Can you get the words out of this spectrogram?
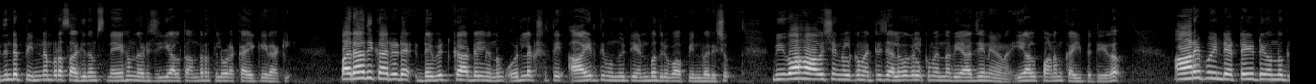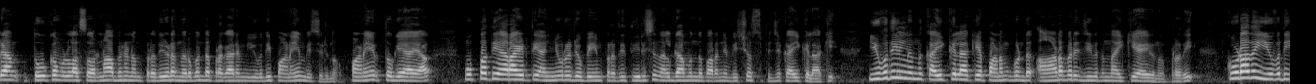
ഇതിന്റെ പിൻ നമ്പർ സഹിതം സ്നേഹം നടിച്ച് ഇയാൾ തന്ത്രത്തിലൂടെ കൈക്കലാക്കി. പരാതിക്കാരുടെ ഡെബിറ്റ് കാർഡിൽ നിന്നും ഒരു ലക്ഷത്തി ആയിരത്തി മുന്നൂറ്റി എൺപത് രൂപ പിൻവലിച്ചു. വിവാഹ ആവശ്യങ്ങൾക്കും മറ്റ് ചെലവുകൾക്കും എന്ന വ്യാജേനയാണ് ഇയാൾ പണം കൈപ്പറ്റിയത്. ആറ് പോയിന്റ് എട്ട് എട്ട് ഒന്ന് ഗ്രാം തൂക്കമുള്ള സ്വർണാഭരണം പ്രതിയുടെ നിർബന്ധപ്രകാരം യുവതി പണയം വെച്ചിരുന്നു. പണയത്തുകയായ മുപ്പത്തി ആറായിരത്തി അഞ്ഞൂറ് രൂപയും പ്രതി തിരിച്ചു നൽകാമെന്ന് പറഞ്ഞ് വിശ്വസിപ്പിച്ച് കൈക്കലാക്കി. യുവതിയിൽ നിന്ന് കൈക്കലാക്കിയ പണം കൊണ്ട് ആഡംബര ജീവിതം നയിക്കുകയായിരുന്നു പ്രതി. കൂടാതെ യുവതി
